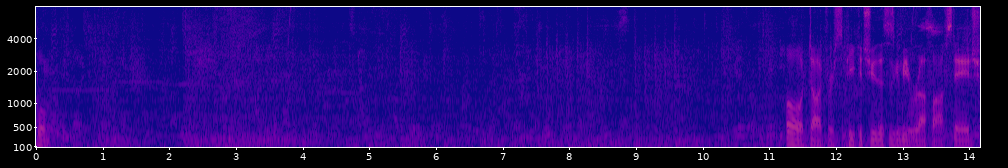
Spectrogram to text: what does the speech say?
Boom. Oh, Doc versus Pikachu. This is gonna be rough off stage.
